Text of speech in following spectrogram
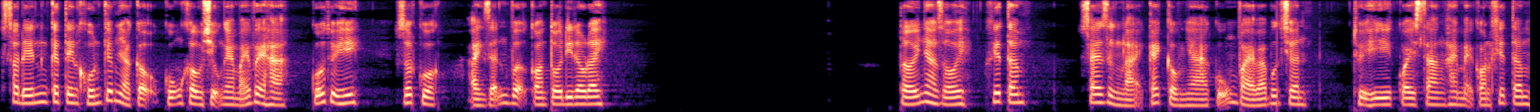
sao đến cái tên khốn kiếp nhà cậu cũng không chịu nghe máy vậy hả? Cố Thủy Hi, rốt cuộc anh dẫn vợ con tôi đi đâu đây? Tới nhà rồi, Khiết Tâm. Xe dừng lại cách cổng nhà cũng vài ba bước chân. Thủy Hi quay sang hai mẹ con Khiết Tâm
